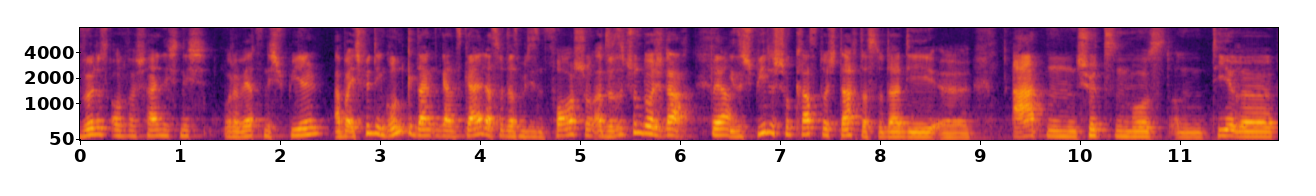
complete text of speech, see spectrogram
würde es auch wahrscheinlich nicht oder werde es nicht spielen. Aber ich finde den Grundgedanken ganz geil, dass du das mit diesen Forschungen, also das ist schon durchdacht. Ja. Dieses Spiel ist schon krass durchdacht, dass du da die äh, Arten schützen musst und Tiere.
